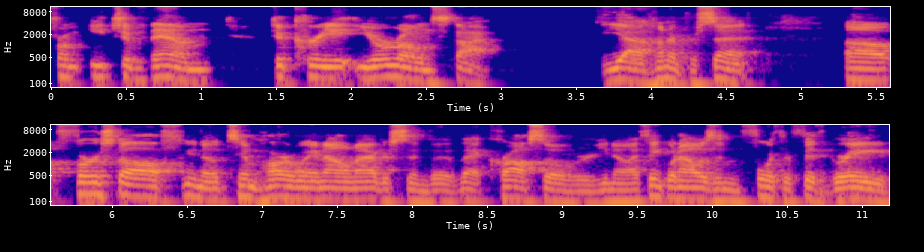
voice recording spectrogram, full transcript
from each of them to create your own style. Yeah, 100%. Uh, first off, you know, Tim Hardaway and Allen Iverson, the, that crossover, you know, I think when I was in fourth or fifth grade,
